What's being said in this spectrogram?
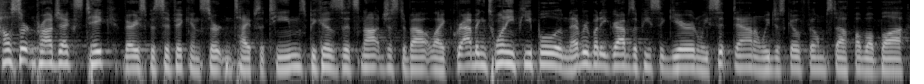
how certain projects take very specific and certain types of teams because it's not just about like grabbing 20 people and everybody grabs a piece of gear and we sit down and we just go film stuff, blah, blah, blah.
